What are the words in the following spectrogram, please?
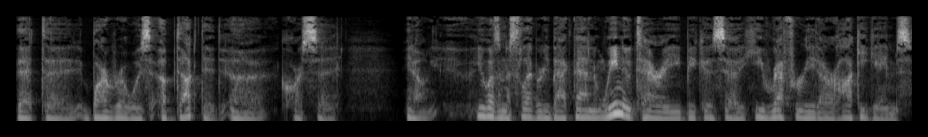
that uh, Barbara was abducted. Uh, of course, you know he wasn't a celebrity back then. We knew Terry because he refereed our hockey games,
